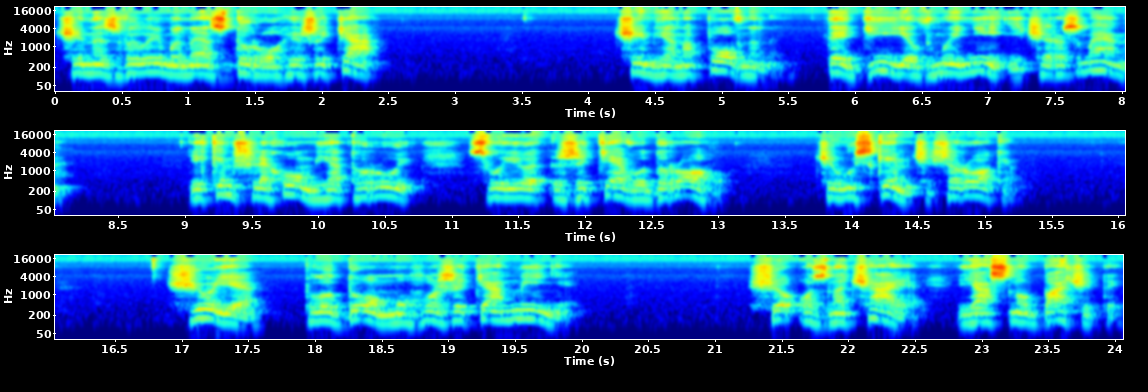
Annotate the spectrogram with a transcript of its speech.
чи не звели мене з дороги життя, чим я наповнений, те діє в мені і через мене, яким шляхом я торую свою життєву дорогу, чи вузьким, чи широким? Що є плодом мого життя нині, що означає ясно бачити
